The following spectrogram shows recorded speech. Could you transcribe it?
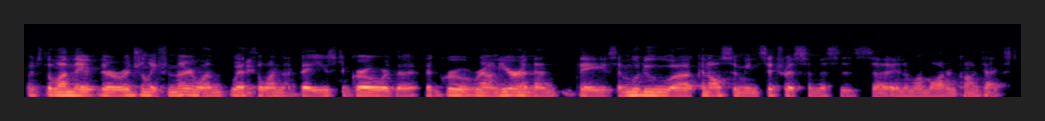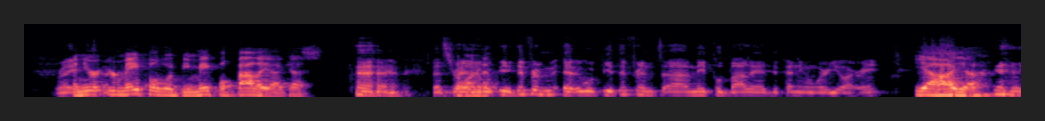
which is the one they they're originally familiar with, with right. the one that they used to grow or the that grew around here, and then they say Mudu uh, can also mean citrus, and this is uh, in a more modern context. Right. And your exactly. your maple would be maple bale, I guess. That's right. It would be a different. It would be a different uh, maple bale depending on where you are, right? Yeah, yeah.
